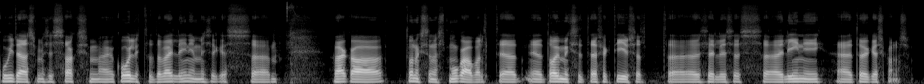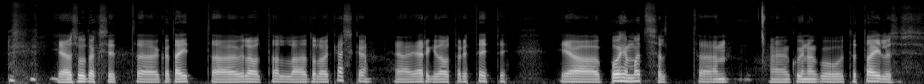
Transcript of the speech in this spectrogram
kuidas me siis saaksime koolitada välja inimesi, kes äh, väga tunneks ennast mugavalt ja, ja toimiksid efektiivselt äh, sellises äh, liini äh, töökeskkonnas. ja suudaksid äh, ka täita ülevalt alla tulevaid käske ja järgida autoriteeti. ja põhimõtteliselt äh, äh kui nagu detaile siis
